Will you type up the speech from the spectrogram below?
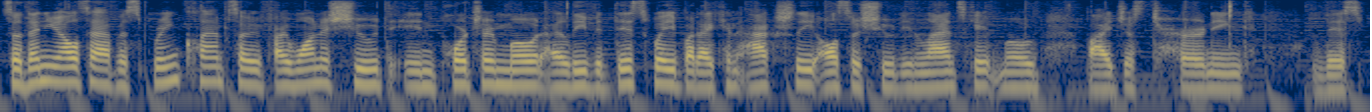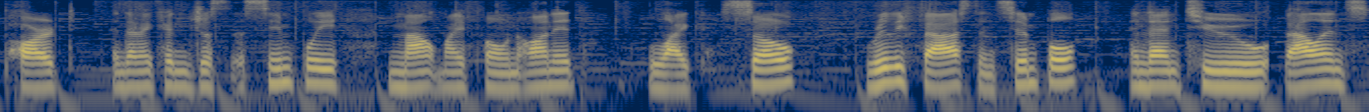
So then you also have a spring clamp. So if I want to shoot in portrait mode, I leave it this way, but I can actually also shoot in landscape mode by just turning this part. And then I can just simply mount my phone on it like so, really fast and simple. And then to balance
